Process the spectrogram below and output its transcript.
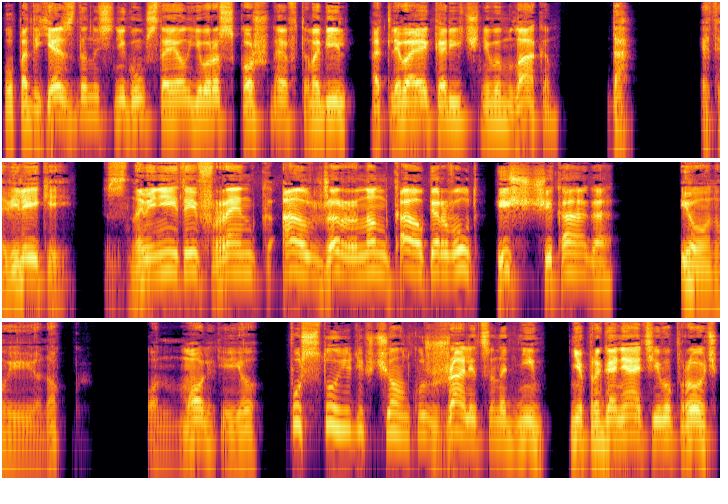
У подъезда на снегу стоял его роскошный автомобиль, отливая коричневым лаком. Это великий, знаменитый Фрэнк Алджернон Каупервуд из Чикаго. И он у ее ног. Он молит ее, пустую девчонку, сжалиться над ним, не прогонять его прочь,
